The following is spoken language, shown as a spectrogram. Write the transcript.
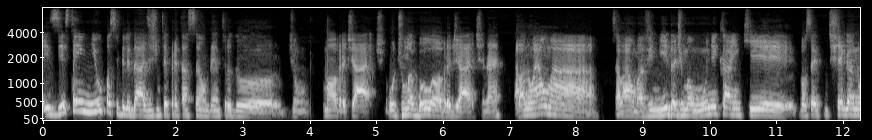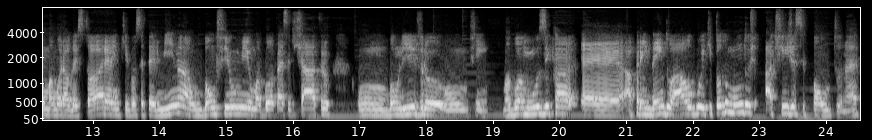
existem mil possibilidades de interpretação dentro do, de um, uma obra de arte, ou de uma boa obra de arte, né? Ela não é uma, sei lá, uma avenida de mão única em que você chega numa moral da história, em que você termina um bom filme, uma boa peça de teatro, um bom livro, um, enfim, uma boa música, é, aprendendo algo e que todo mundo atinge esse ponto, né?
